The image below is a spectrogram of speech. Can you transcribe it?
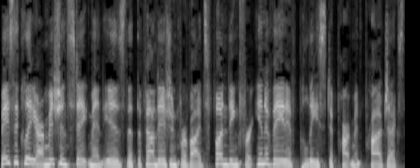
Basically, our mission statement is that the foundation provides funding for innovative police department projects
